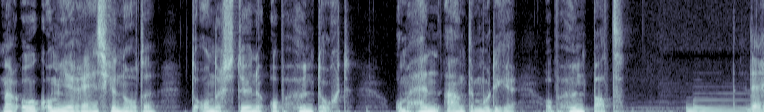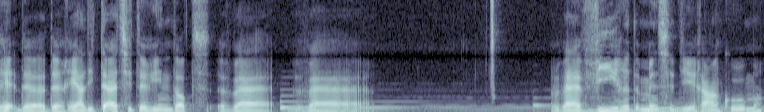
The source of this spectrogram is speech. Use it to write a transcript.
maar ook om je reisgenoten te ondersteunen op hun tocht, om hen aan te moedigen op hun pad. De, de, de realiteit zit erin dat wij, wij, wij vieren de mensen die eraan komen,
